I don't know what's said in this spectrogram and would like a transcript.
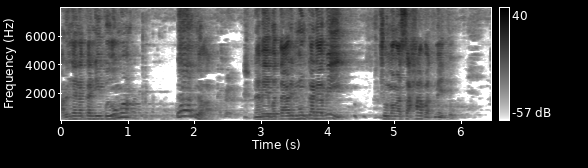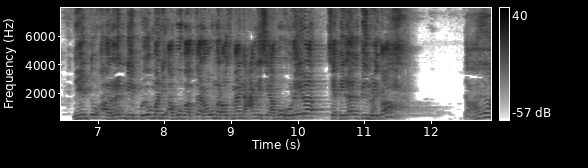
Aron nga nagkandi po uma. Daga. Na may batarin mong kanabi. So mga sahabat na ito. Nito aran di po uma ni Abu Bakar, Umar, Uthman, Ali, si Abu Huraira, si Bilal bin Ribah. Daya.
